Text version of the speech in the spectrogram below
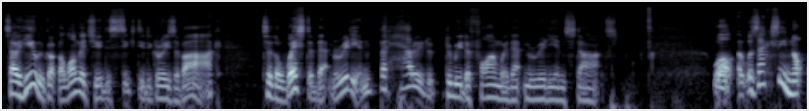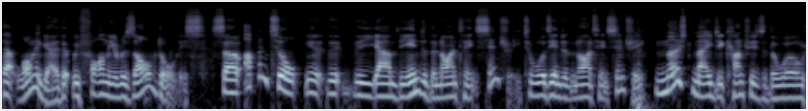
So here we've got the longitude, the 60 degrees of arc, to the west of that meridian, but how do, do we define where that meridian starts? Well, it was actually not that long ago that we finally resolved all this. So up until you know the the um, the end of the 19th century, towards the end of the 19th century, most major countries of the world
